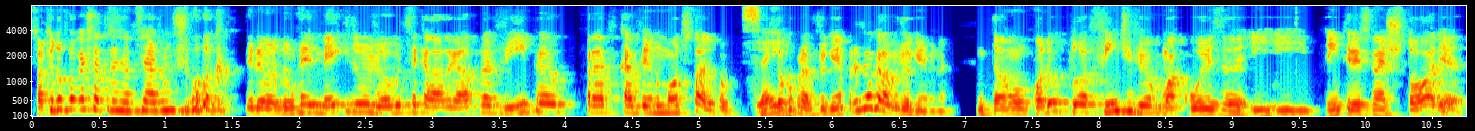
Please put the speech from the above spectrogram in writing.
Só que eu não vou gastar 300 reais num jogo, entendeu? Num remake de um jogo, sei lá, legal, pra vir pra, pra ficar vendo um monte de história. Eu Sei. sou comprar videogame pra jogar videogame, né? Então, quando eu tô afim de ver alguma coisa e, e tem interesse na história,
